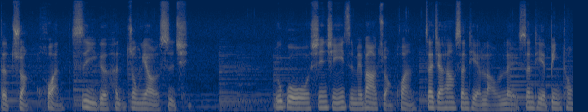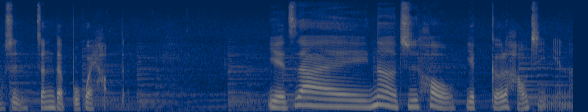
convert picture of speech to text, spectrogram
的转换是一个很重要的事情。如果心情一直没办法转换，再加上身体的劳累、身体的病痛，是真的不会好的。也在那之后，也隔了好几年了。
